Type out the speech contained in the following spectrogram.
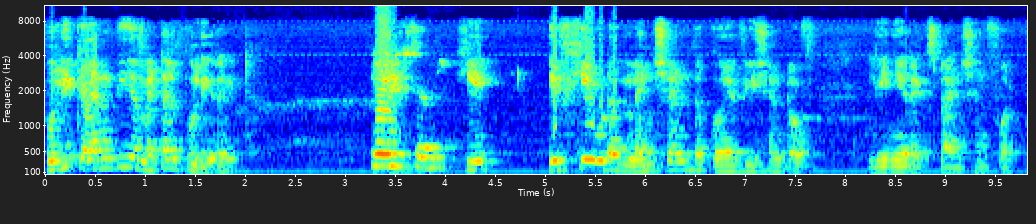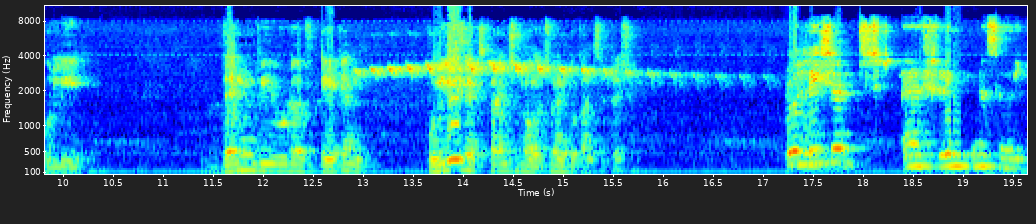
pulley can be a metal pulley, right? Yes, sir. He if he would have mentioned the coefficient of linear expansion for pulley, then we would have taken pulley's expansion also into consideration. Pulley should uh, shrink, no, sir.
